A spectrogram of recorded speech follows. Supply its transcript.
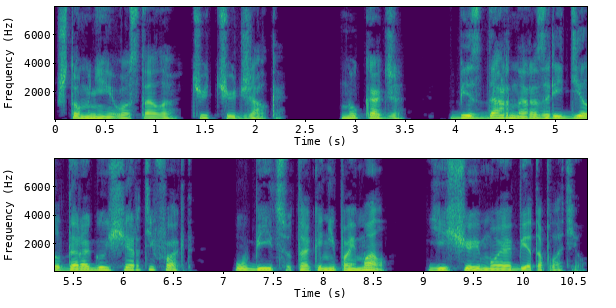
что мне его стало чуть-чуть жалко. Ну как же, бездарно разрядил дорогущий артефакт. Убийцу так и не поймал, еще и мой обед оплатил.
